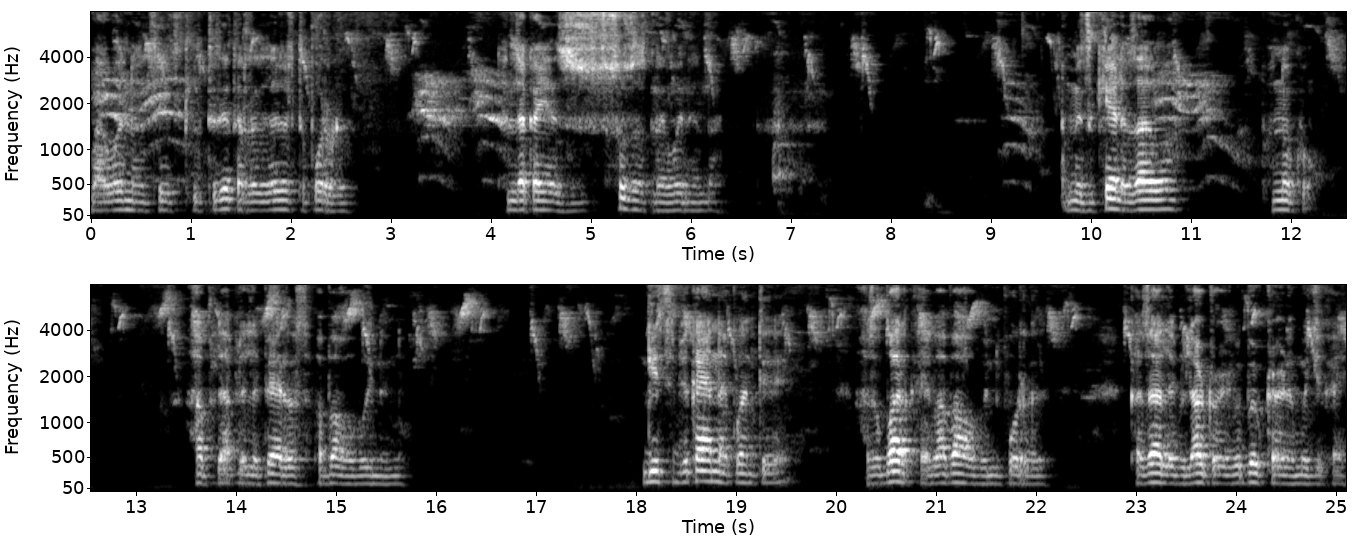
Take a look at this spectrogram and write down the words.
भावन पोरग त्यांना काही सुचत नाही वहिन्यांना आम्ही केलं जावं. नको. आपलं आपल्याला प्यार असतं भावा बहिणींनो. गीच बी काय नाही पण ते असं बारक आहे बा भावा बहिणी पोरग का झालं बी लाटवायला बिबटाळलं म्हणजे काय?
